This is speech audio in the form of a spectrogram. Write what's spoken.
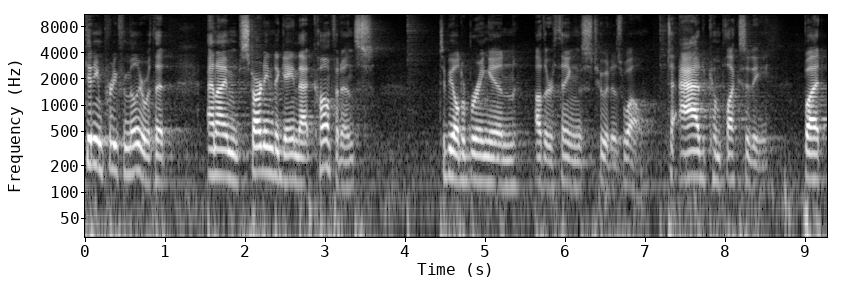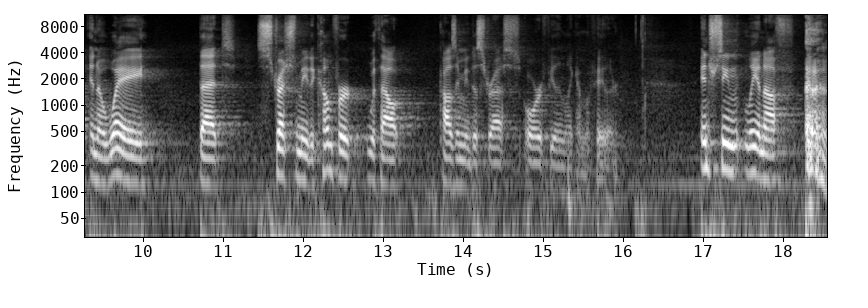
getting pretty familiar with it, and I'm starting to gain that confidence to be able to bring in other things to it as well, to add complexity, but in a way that stretches me to comfort without causing me distress or feeling like I'm a failure. Interestingly enough,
